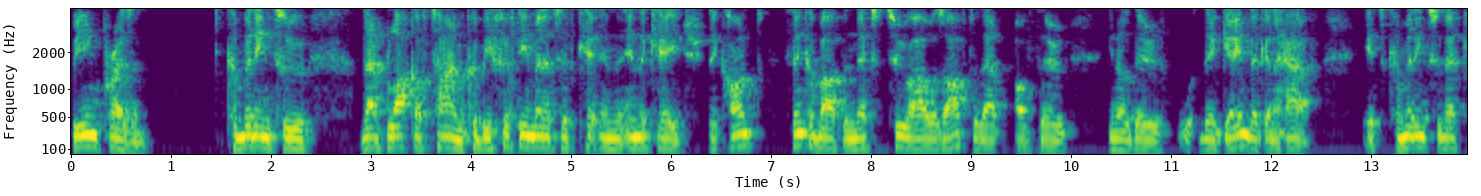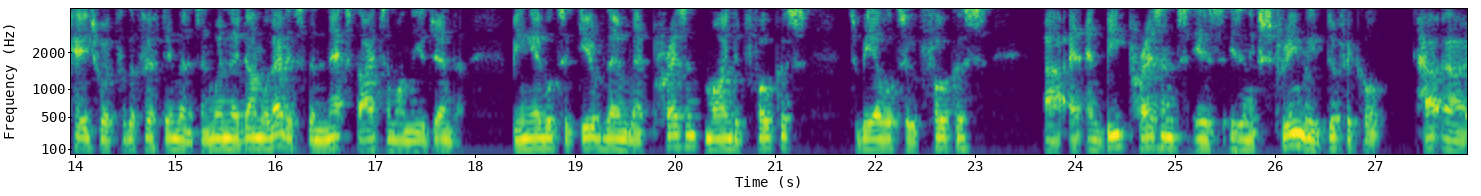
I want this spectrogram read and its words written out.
being present, committing to that block of time. It could be 15 minutes of in, in the cage. They can't think about the next two hours after that of their, you know, their their game they're going to have it's committing to that cage work for the 15 minutes. And when they're done with that, it's the next item on the agenda. Being able to give them that present minded focus, to be able to focus uh, and, and, be present is, is an extremely difficult uh,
